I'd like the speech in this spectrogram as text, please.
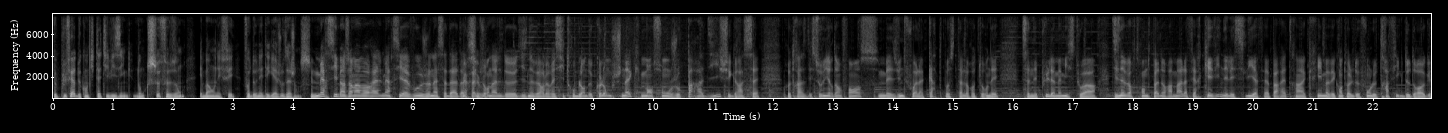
peuvent plus faire de quantitative easing. Donc, ce faisant, eh ben, en effet, il faut donner des gages aux agences. Merci Benjamin Morel, merci à vous Jonas Haddad. Merci Après à le vous. journal de 19h, le récit troublant de Colombe Schneck, Mensonge au paradis chez Grasset, retrace des souvenirs d'enfance, mais une fois la carte postale retournée, ça n'est plus la même histoire. 19h30 Panorama, l'affaire Kevin et Leslie a fait apparaître un crime avec en toile de fond le trafic de drogue.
